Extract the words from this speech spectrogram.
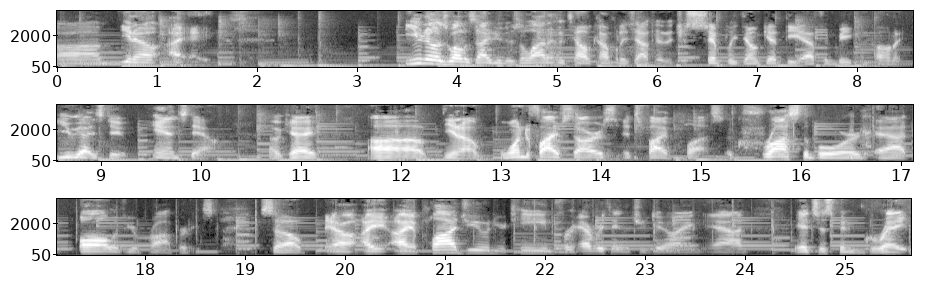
Um, you know, I, you know as well as I do, there's a lot of hotel companies out there that just simply don't get the F and B component. You guys do, hands down. Okay. Uh, you know, one to five stars, it's five plus across the board at all of your properties. So, you know, I, I applaud you and your team for everything that you're doing, and it's just been great.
